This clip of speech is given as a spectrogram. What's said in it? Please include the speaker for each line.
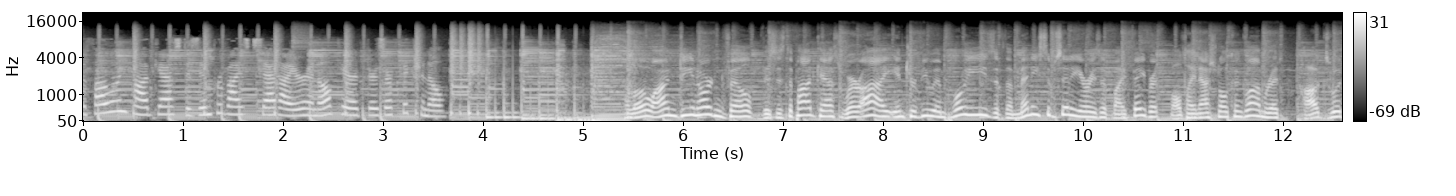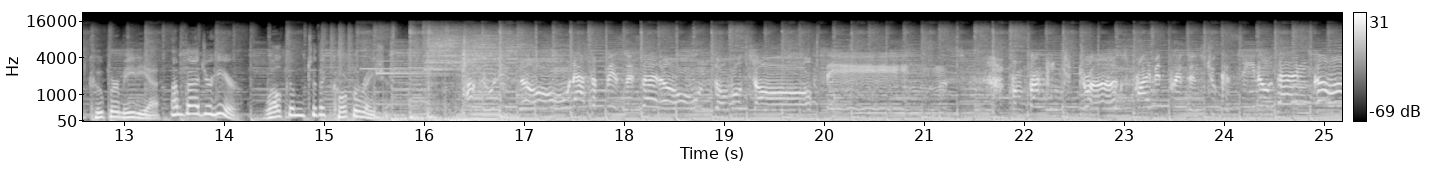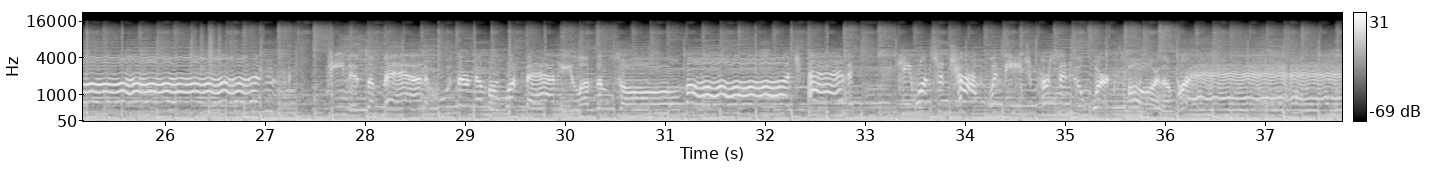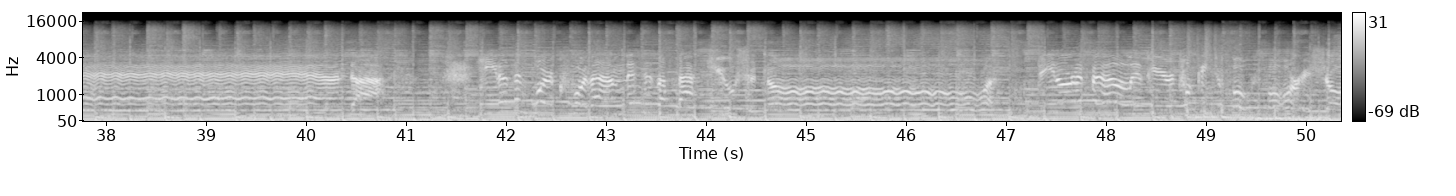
Speaker 1: The following podcast is improvised satire and all characters are fictional.
Speaker 2: Hello, I'm Dean Ardenfell. This is the podcast where I interview employees of the many subsidiaries of my favorite multinational conglomerate, Hogswood Cooper Media. I'm glad you're here. Welcome to the corporation.
Speaker 3: So much. And he wants to chat with each person who works for the brand. He doesn't work for them. This is a fact you should know. Dean Ardenfell is here talking to folks for his show.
